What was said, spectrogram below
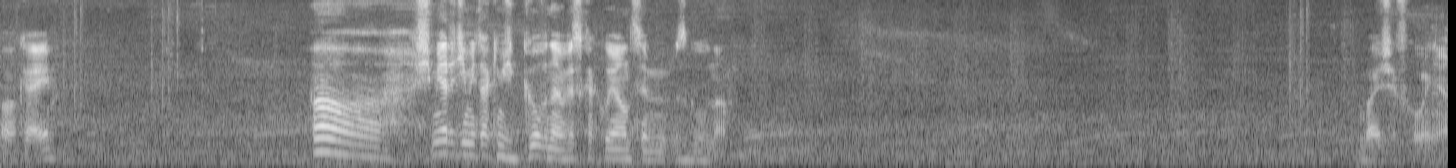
Okej. O, śmierdzi mi to jakimś gównem wyskakującym z gówna. Boję się w chuj, nie?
